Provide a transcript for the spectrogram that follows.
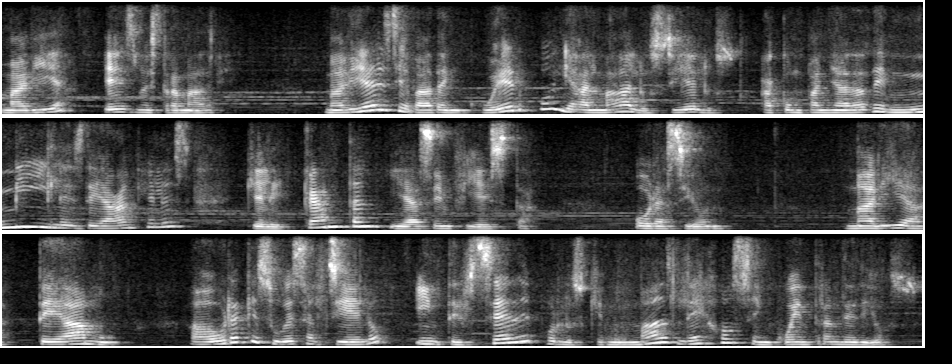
María es nuestra Madre. María es llevada en cuerpo y alma a los cielos, acompañada de miles de ángeles que le cantan y hacen fiesta. Oración. María, te amo. Ahora que subes al cielo, intercede por los que más lejos se encuentran de Dios.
